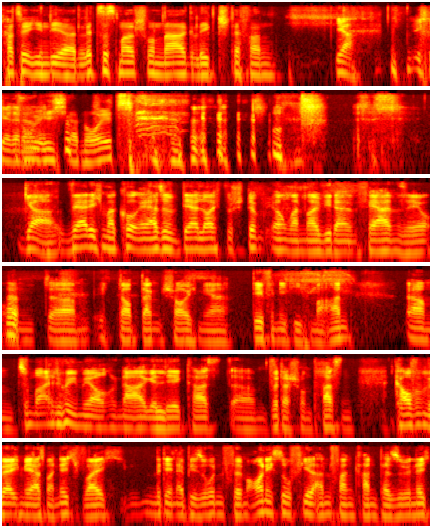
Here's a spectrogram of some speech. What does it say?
hatte ihn dir letztes Mal schon nahegelegt, Stefan. Ja, ich erinnere mich. ich erneut. Ja, werde ich mal gucken. Also der läuft bestimmt irgendwann mal wieder im Fernsehen und ähm, ich glaube, dann schaue ich mir definitiv mal an. Ähm, zumal du ihn mir auch nahegelegt hast, ähm, wird das schon passen. Kaufen werde ich mir erstmal nicht, weil ich mit den Episodenfilmen auch nicht so viel anfangen kann persönlich.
